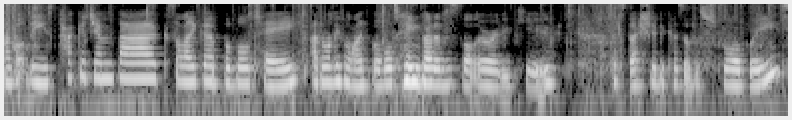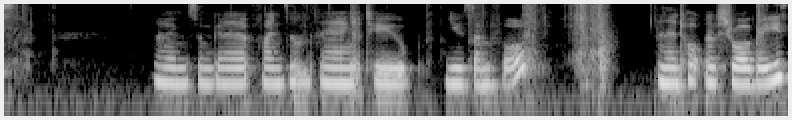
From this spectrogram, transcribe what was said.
I got these packaging bags. I like a bubble tea. I don't even like bubble tea, but I just thought they were really cute, especially because of the strawberries. Um, so I'm gonna find something to use them for. And then talking of strawberries,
